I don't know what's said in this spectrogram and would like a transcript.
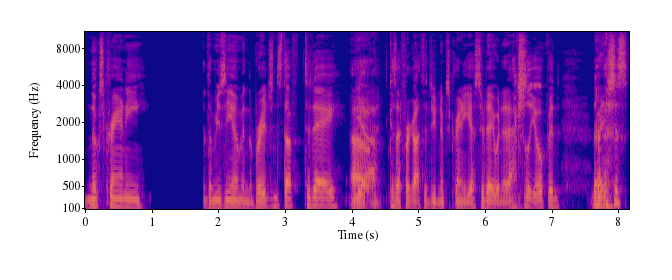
Nook's Cranny, the museum, and the bridge and stuff today. Um, Yeah. because I forgot to do Nook's Cranny yesterday when it actually opened. But it's just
